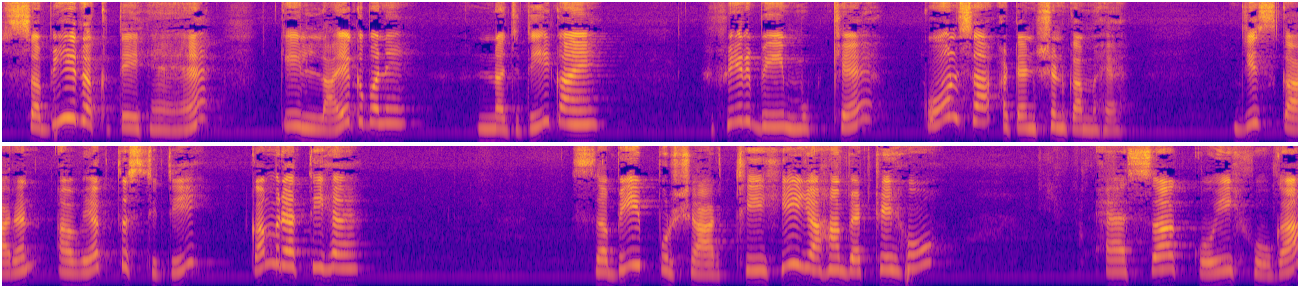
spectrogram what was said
सभी रखते हैं कि लायक बने, नज़दीक आए। फिर भी मुख्य कौन सा अटेंशन कम है? जिस कारण अव्यक्त स्थिति कम रहती है। सभी पुरुषार्थी ही यहाँ बैठे हो। ऐसा कोई होगा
